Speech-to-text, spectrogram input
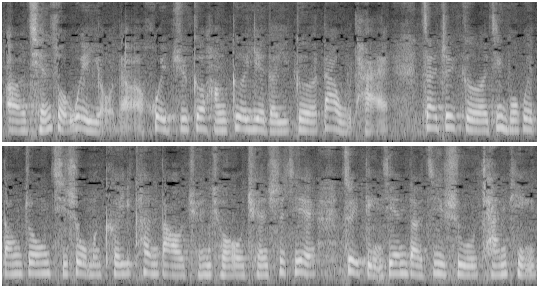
呃前所未有的汇聚各行各业的一个大舞台。在这个进博会当中，其实我们可以看到全球、全世界最顶尖的技术产品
